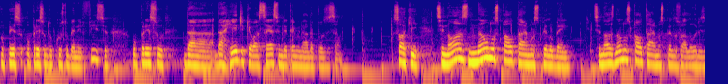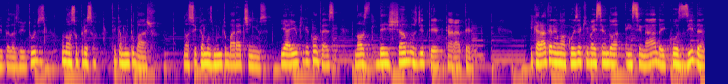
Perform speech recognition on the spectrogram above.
o preço, o preço do custo-benefício, o preço da, da rede que eu acesso em determinada posição. Só que se nós não nos pautarmos pelo bem, se nós não nos pautarmos pelos valores e pelas virtudes, o nosso preço fica muito baixo. Nós ficamos muito baratinhos. E aí o que, que acontece? Nós deixamos de ter caráter. E caráter é uma coisa que vai sendo ensinada e cozida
